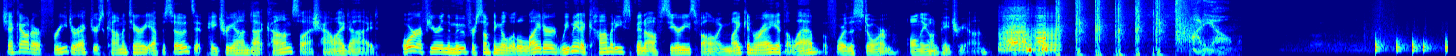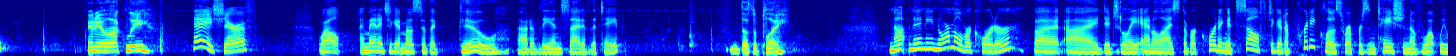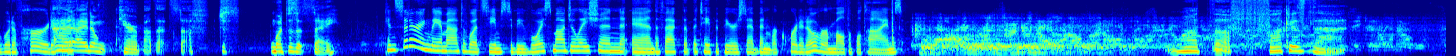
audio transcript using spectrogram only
Check out our free director's commentary episodes at patreon.com slash how I died. Or if you're in the mood for something a little lighter, we made a comedy spin-off series following Mike and Ray at the lab before the storm, only on Patreon. Audio. Any luck, Lee? Hey, Sheriff. Well, I managed to get most of the goo out of the inside of the tape. Does it play? Not in any normal recorder, but I digitally analyzed the recording itself to get a pretty close representation of what we would have heard. I, I don't care about that stuff. Just what does it say? Considering the amount of what seems to be voice modulation and the fact that the tape appears to have been recorded over multiple times, What the fuck is that?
